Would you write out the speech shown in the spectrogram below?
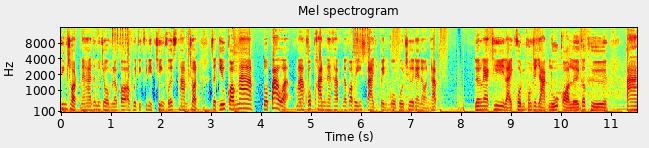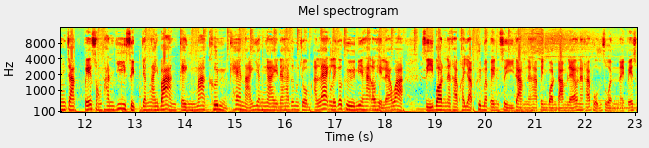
ซิ่งช็อตนะฮะท่านผู้ชม แล้วก็อ u คติกฟินิชชิ่งเฟิร์สไทม์ช็อตสกิลกองหน้าตัวเป้าอะมาครบคันนะครับ แล้วก็เพลงสไตล์จะเป็นโกโพเชอร์แน่นอนครับ เรื่องแรกที่หลายคนคงจะอยากรู้ก่อนเลยก็คือ ต่างจากเปส2020 ยังไงบ้างเก่งมากขึ้น แค่ไหนยังไงนะฮะท่านผู้ชม อันแรกเลยก็คือนี่ฮะเราเห็นแล้วว่าสีบอลนะครับขยับขึ้นมาเป็นสีดำนะฮะเป็นบอลดำแล้วนะครับผมส่วนในเปส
